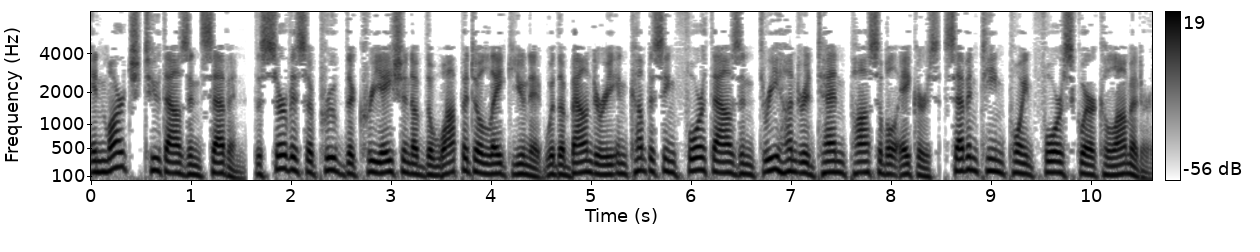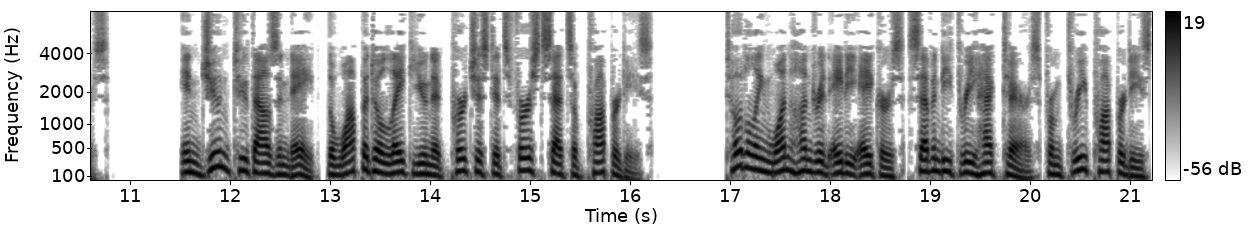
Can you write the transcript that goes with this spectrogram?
In March 2007, the service approved the creation of the Wapato Lake Unit with a boundary encompassing 4,310 possible acres 17.4 square kilometers. In June 2008, the Wapato Lake Unit purchased its first sets of properties. Totaling 180 acres 73 hectares from three properties,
